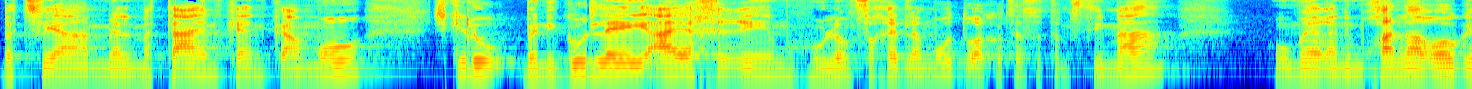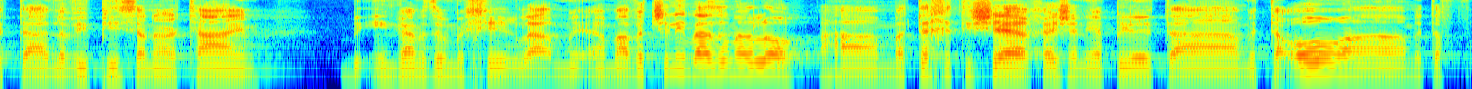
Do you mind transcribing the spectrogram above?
בצפייה מעל 200, כן, כאמור, שכאילו, בניגוד ל-AI אחרים, הוא לא מפחד למות, הוא רק רוצה לעשות את המשימה. הוא אומר, אני מוכן להרוג את ה... להביא peace on our time, אם גם זה במחיר לה- המוות שלי, ואז הוא אומר, לא, המתכת תישאר, אחרי שאני אפיל את המטאור, המטאפ-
